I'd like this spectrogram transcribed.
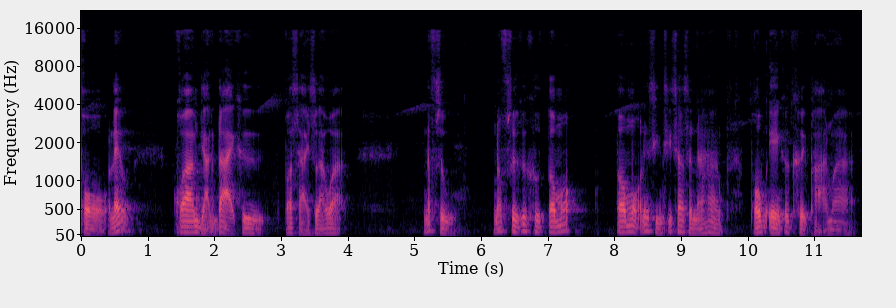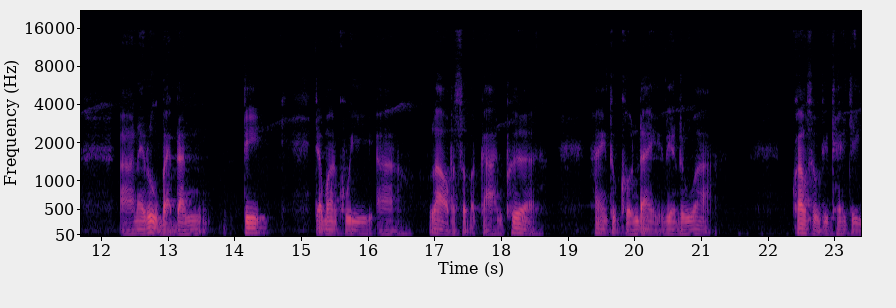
พอแล้วความอยากได้คือภาษาสลาว่านับสู่ นับซื้อก็คือตอมะตอมะนี่สิ่งที่ศาสนาห้าม ผมเองก็เคยผ่านมาในรูปแบบนั้นที่จะมาคุยเล่าประสบการณ์เพื่อให้ทุกคนได้เรียนรู้ว่า ความสุขที่แท้จริง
